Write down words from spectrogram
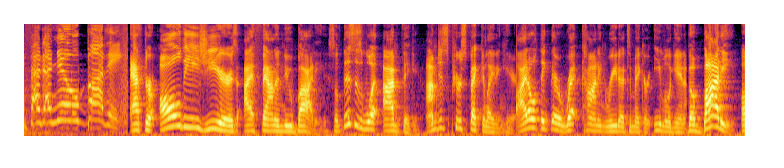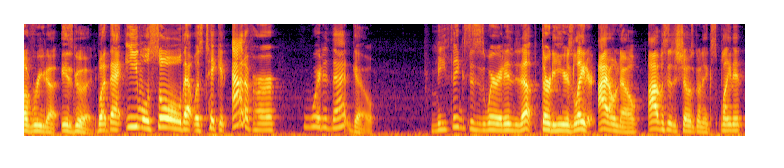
found a new body. After all these years, I found a new body. So this is what I'm thinking. I'm just pure speculating here. I don't think they're retconning Rita to make her evil again. The body of Rita is good, but that evil soul that was taken out of her, where did that go? Methinks this is where it ended up 30 years later. I don't know. Obviously, the show is going to explain it.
